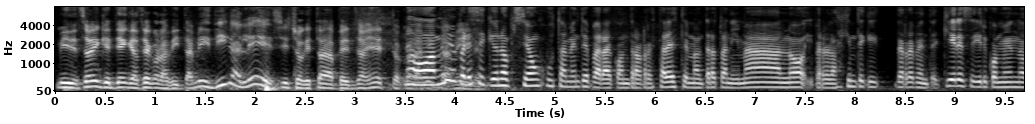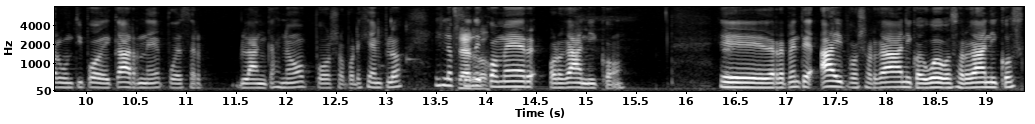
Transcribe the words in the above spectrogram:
Mire, ¿saben qué tienen que hacer con las vitaminas? Dígales eso que estaba pensando en esto. con No, las a mí me parece que una opción justamente para contrarrestar este maltrato animal, ¿no? Y para la gente que de repente quiere seguir comiendo algún tipo de carne, puede ser blancas, ¿no? Pollo, por ejemplo, es la opción de comer orgánico. Eh, de repente hay pollo orgánico, hay huevos orgánicos,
